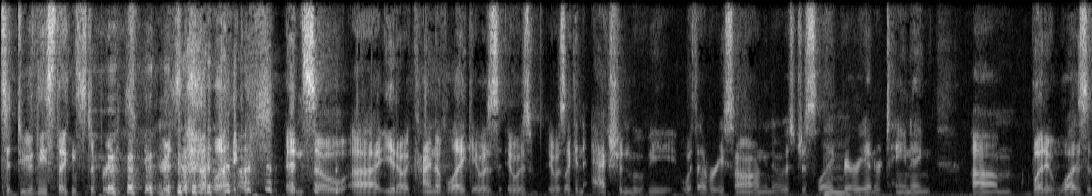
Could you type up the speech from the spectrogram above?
to do these things to Britney Spears? like, and so uh, you know, it kind of like it was it was it was like an action movie with every song, and it was just like Mhm. very entertaining. Um, but it was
